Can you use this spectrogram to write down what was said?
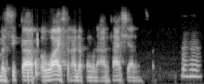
bersikap wise terhadap penggunaan fashion. Mm-hmm.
